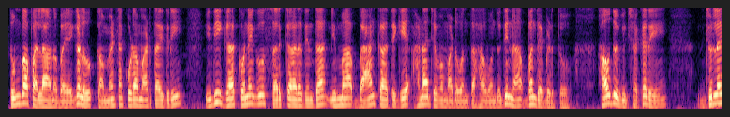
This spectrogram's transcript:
ತುಂಬ ಫಲಾನುಭವಿಗಳು ಕಮೆಂಟ್ನ ಕೂಡ ಮಾಡ್ತಾ ಇದ್ರಿ. ಇದೀಗ ಕೊನೆಗೂ ಸರ್ಕಾರದಿಂದ ನಿಮ್ಮ ಬ್ಯಾಂಕ್ ಖಾತೆಗೆ ಹಣ ಜಮಾ ಮಾಡುವಂತಹ ಒಂದು ದಿನ ಬಂದೇ ಬಿಡ್ತು. ಹೌದು ವೀಕ್ಷಕರೇ ಜುಲೈ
